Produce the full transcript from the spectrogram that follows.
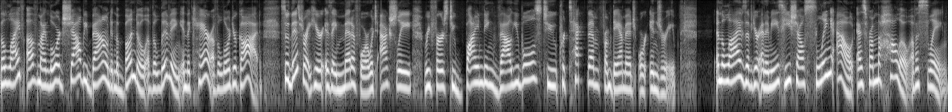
the life of my Lord shall be bound in the bundle of the living in the care of the Lord your God. So this right here is a metaphor which actually refers to binding valuables to protect them from damage or injury. And the lives of your enemies he shall sling out as from the hollow of a sling.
